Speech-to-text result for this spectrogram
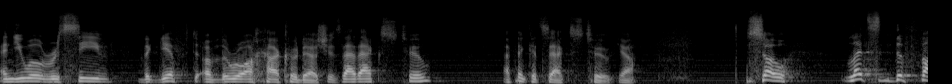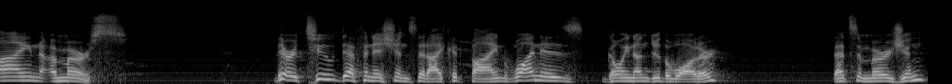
and you will receive the gift of the Ruach HaKodesh. Is that Acts 2? I think it's Acts 2, yeah. So let's define immerse. There are two definitions that I could find. One is going under the water, that's immersion,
